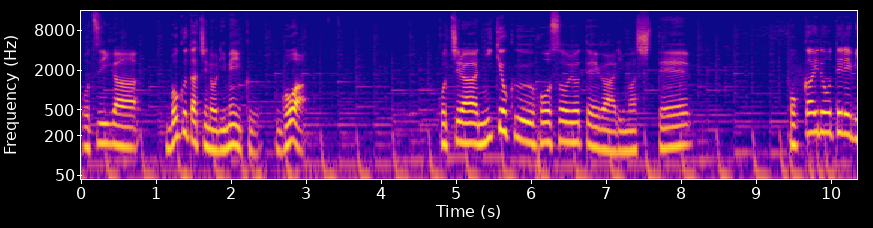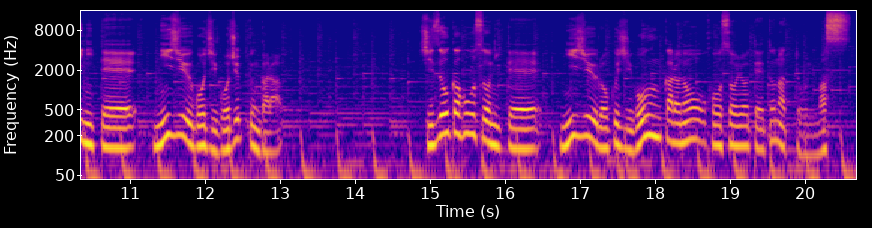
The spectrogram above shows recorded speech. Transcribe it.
お次が僕たちのリメイク5話こちら2曲放送予定がありまして北海道テレビにて25時50分から。静岡放送にて26時5分からの放送予定となっております。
